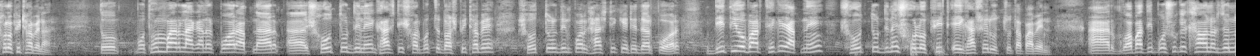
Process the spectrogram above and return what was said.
ষোলো ফিট হবে না। তো প্রথমবার লাগানোর পর আপনার সত্তর দিনে ঘাসটি সর্বোচ্চ দশ ফিট হবে। সত্তর দিন পর ঘাসটি কেটে দেওয়ার পর দ্বিতীয়বার থেকে আপনি সত্তর দিনে ষোলো ফিট এই ঘাসের উচ্চতা পাবেন। আর গবাদি পশুকে খাওয়ানোর জন্য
